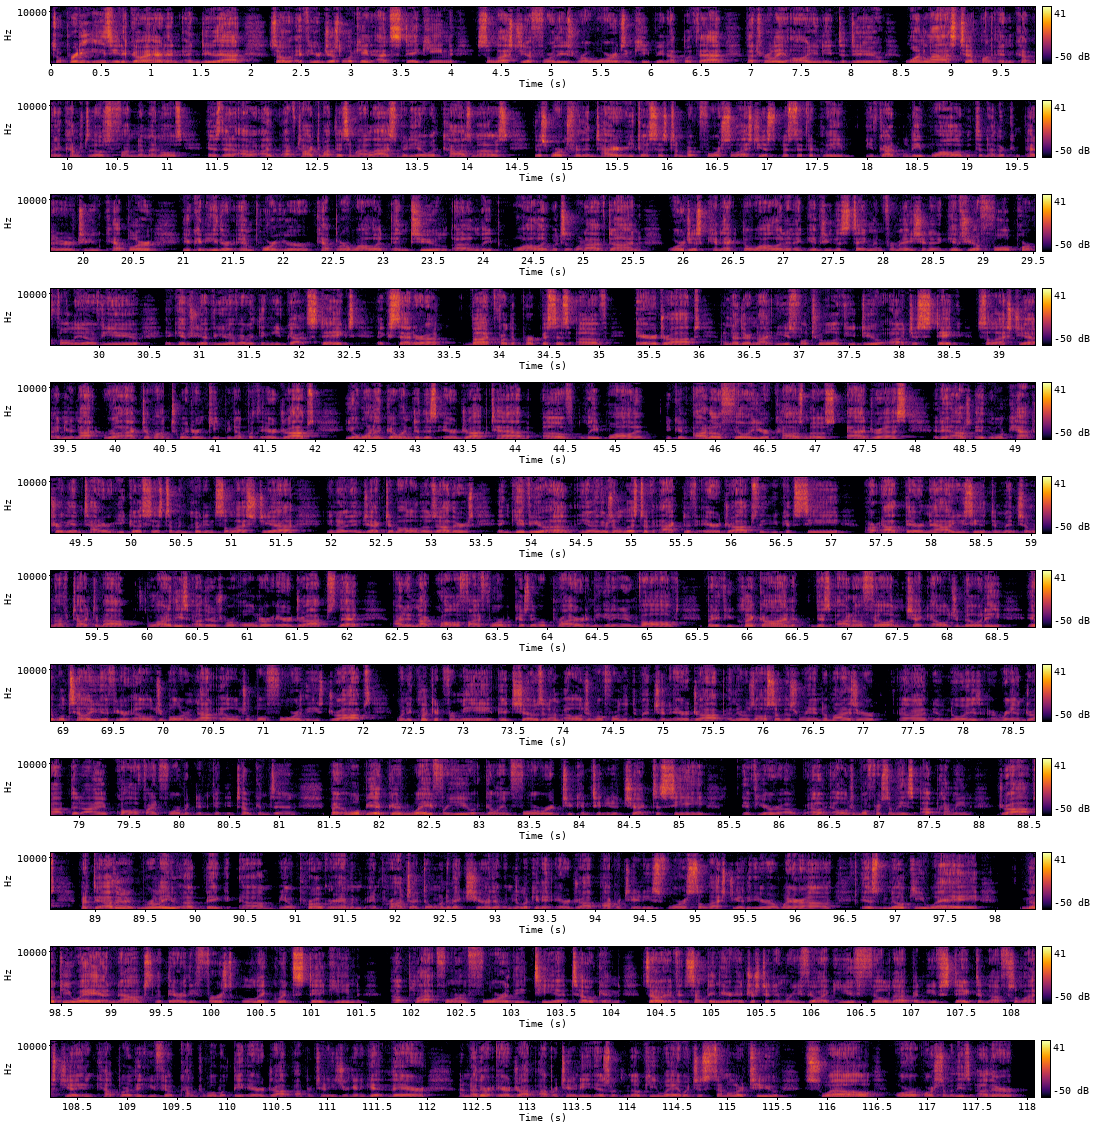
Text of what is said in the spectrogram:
So pretty easy to go ahead and, and do that. So if you're just looking at staking Celestia for these rewards and keeping up with that, that's really all you need to do. One last tip on income when it comes to those fundamentals is that I, have talked about this in my last video with Cosmos. This works for the entire ecosystem, but for Celestia specifically, you've got Leap Wallet, which is another competitor to Keplr. You can either import your Keplr wallet into uh, Leap Wallet, which is what I've done, or just connect the wallet and it gives you the same information and it gives you a full portfolio view. It gives you a view of everything you've got staked, etc. But for the purposes of airdrops, another not useful tool if you do uh, just stake Celestia and you're not real active on Twitter and keeping up with airdrops, you'll want to go into this airdrop tab of Leap Wallet. You can autofill your Cosmos address and it, it will capture the entire ecosystem, including Celestia, you know, Injective, all of those others, and give you a, you know, there's a list of active airdrops that you can see are out there now. You see the dimension when I've talked about. A lot of these others were older airdrops that I did not qualify for because they were prior to me getting involved. But if you click on this autofill and check eligibility, it will tell you if you're eligible or not eligible for these drops. When you click it for me, it shows that I'm eligible for the Dimension airdrop. And there was also this randomizer, uh, you know, noise a randrop that I qualified for but didn't get any tokens in. But it will be a good way for you going forward to continue to check to see if you're uh, eligible for some of these upcoming drops. But the other really uh, big um, you know program and, and, project I want to make sure that when you're looking at airdrop opportunities for Celestia that you're aware of is Milky Way. Milky Way announced that they're the first liquid staking uh, platform for the TIA token. So if it's something that you're interested in where you feel like you've filled up and you've staked enough Celestia in Keplr that you feel comfortable with the airdrop opportunities you're going to get there, another airdrop opportunity is with Milky Way, which is similar to Swell or, or some of these other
